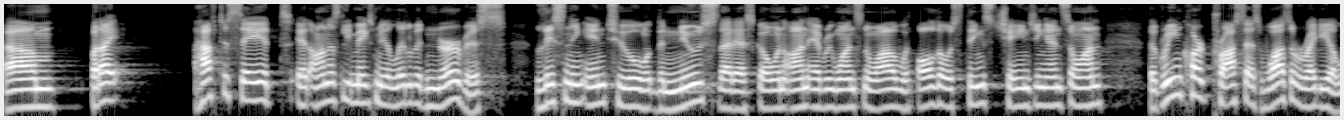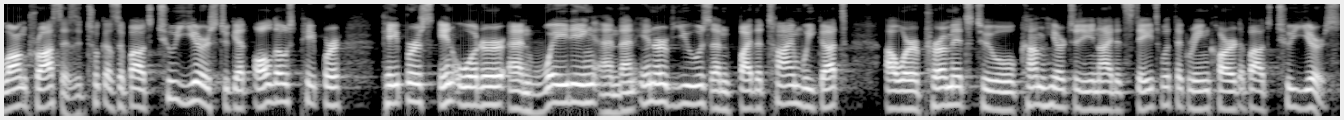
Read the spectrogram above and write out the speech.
Um, but I have to say, it, it honestly makes me a little bit nervous listening into the news that is going on every once in a while with all those things changing and so on. The green card process was already a long process. It took us about two years to get all those paper, papers in order and waiting and then interviews. And by the time we got our permit to come here to the United States with the green card, about two years.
